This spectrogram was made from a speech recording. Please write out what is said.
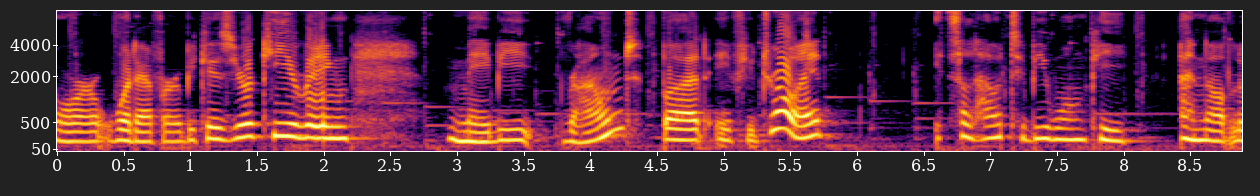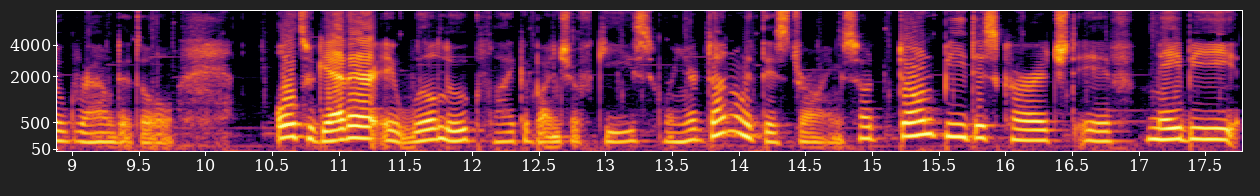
or whatever because your key ring may be round, but if you draw it, it's allowed to be wonky and not look round at all. Altogether, it will look like a bunch of keys when you're done with this drawing. So don't be discouraged if maybe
